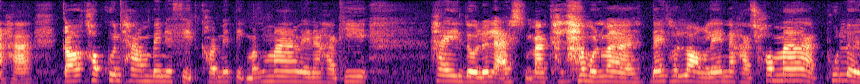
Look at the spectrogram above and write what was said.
นะคะ ก็ขอบคุณทาง Benefit Cosmetic มาก ๆ เลยนะคะ ที่ให้ Roller Lash Mascara มดมาได้ทดลองเล่นนะคะ ชอบมากพูดเลย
